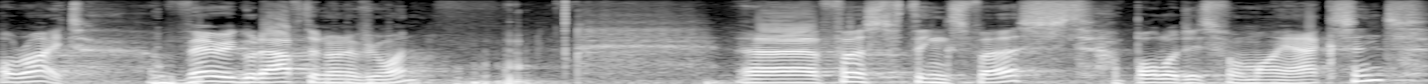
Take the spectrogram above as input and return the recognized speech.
All right. Very good afternoon, everyone. Uh, first things first, apologies for my accent.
